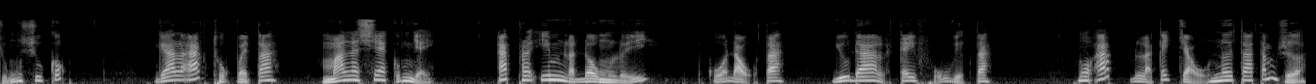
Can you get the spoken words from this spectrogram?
chuẩn su cốt. Galaad thuộc về ta, Malaysia cũng vậy. Abraham là đồn lũy của đầu ta, Judah là cây phủ việc ta. Moab là cái chậu nơi ta tắm rửa.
